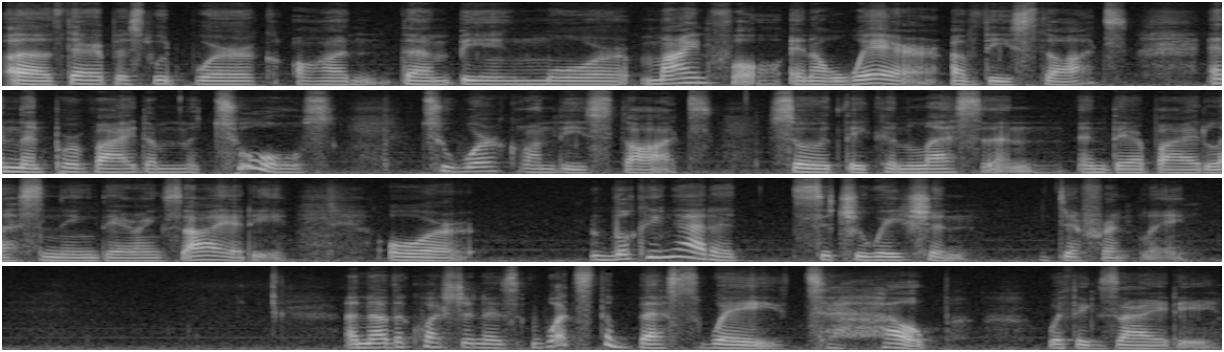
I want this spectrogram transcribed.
A therapist would work on them being more mindful and aware of these thoughts and then provide them the tools to work on these thoughts so that they can lessen and thereby lessening their anxiety or looking at a situation differently. Another question is, what's the best way to help with anxiety?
